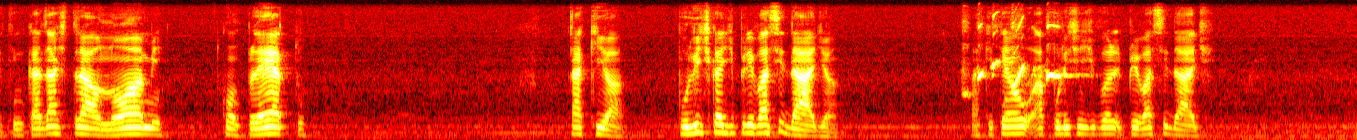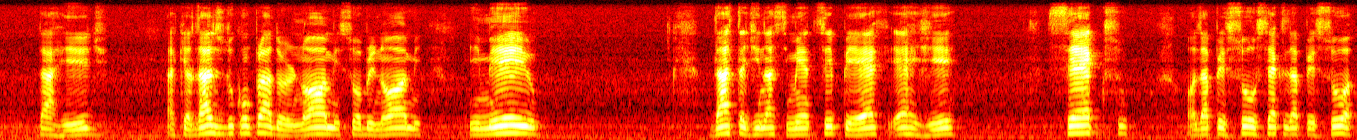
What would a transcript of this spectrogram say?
Aí tem que cadastrar o nome completo. Aqui, ó. Política de privacidade, ó. Aqui tem a, a política de privacidade da rede. Aqui, ó, dados do comprador, nome, sobrenome, e-mail, data de nascimento, CPF, RG, sexo, ó, da pessoa, o sexo da pessoa,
